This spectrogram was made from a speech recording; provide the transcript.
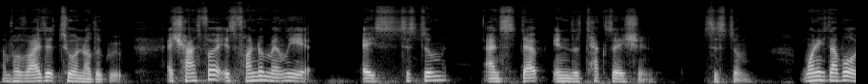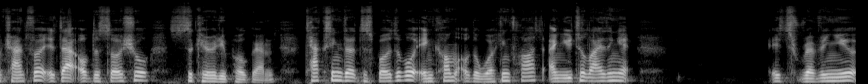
and provides it to another group. A transfer is fundamentally a system and step in the taxation system. One example of transfer is that of the social security programs, taxing the disposable income of the working class and utilizing it its revenue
